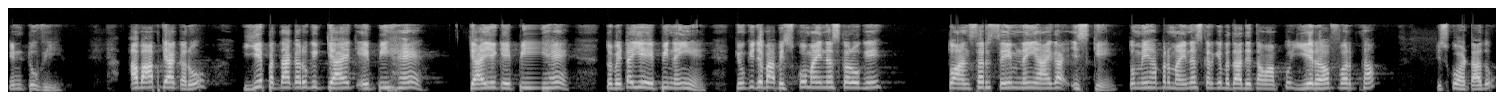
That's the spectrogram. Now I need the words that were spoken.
इंटू वी अब आप क्या करो? ये पता करो कि क्या एक एपी है, क्या एक एपी है। तो बेटा ये एपी नहीं है, क्योंकि जब आप इसको माइनस करोगे तो आंसर सेम नहीं आएगा इसके। तो मैं यहाँ पर माइनस करके बता देता हूँ आपको, ये रफ वर्क था, इसको हटा दो।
